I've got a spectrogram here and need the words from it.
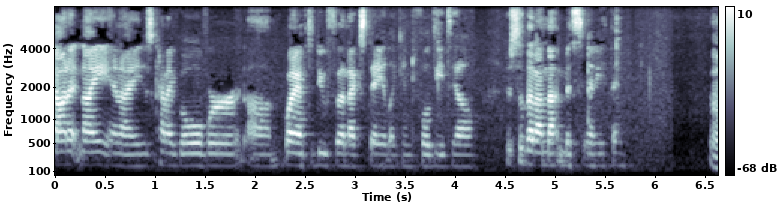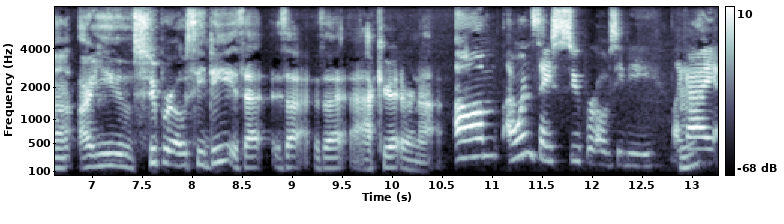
down at night and I just kind of go over um, what I have to do for the next day, like in full detail, just so that I'm not missing anything. Uh, are you super OCD? Is that is that is that accurate or not? Um, I wouldn't say super OCD. Like Mhm. I,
